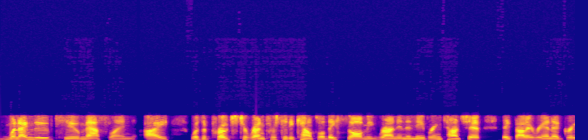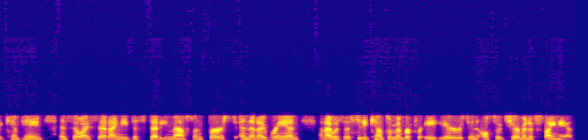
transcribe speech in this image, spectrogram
When I moved to Massillon, I was approached to run for city council. They saw me run in a neighboring township. They thought I ran a great campaign. And so I said, I need to study Massillon first. And then I ran and I was a city council member for eight years and also chairman of finance.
